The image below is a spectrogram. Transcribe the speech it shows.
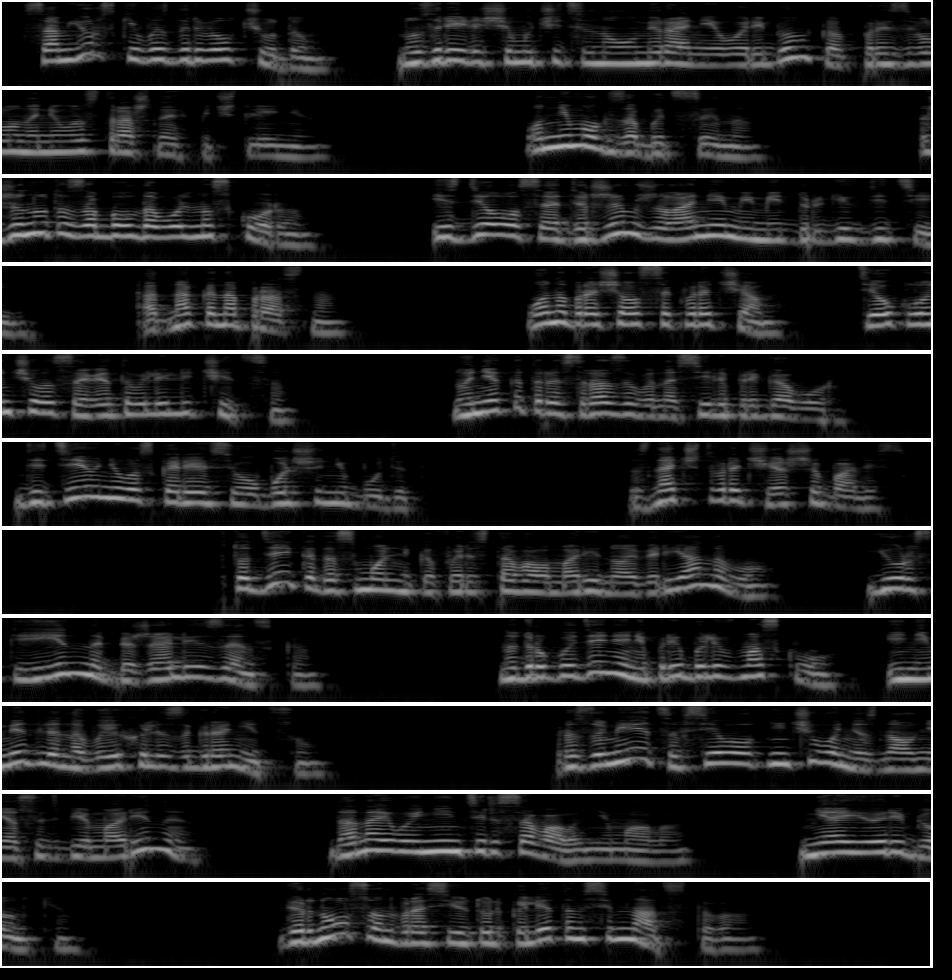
Сам Юрский выздоровел чудом, но зрелище мучительного умирания его ребенка произвело на него страшное впечатление. Он не мог забыть сына. Жену-то забыл довольно скоро и сделался одержим желанием иметь других детей. Однако напрасно. Он обращался к врачам. Те уклончиво советовали лечиться. Но некоторые сразу выносили приговор. Детей у него, скорее всего, больше не будет. Значит, врачи ошибались. В тот день, когда Смольников арестовал Марину Аверьянову, Юрский и Инна бежали из Энска. На другой день они прибыли в Москву и немедленно выехали за границу. Разумеется, Всеволод ничего не знал ни о судьбе Марины, да она его и не интересовала немало, ни о ее ребенке. Вернулся он в Россию только летом 17-го.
